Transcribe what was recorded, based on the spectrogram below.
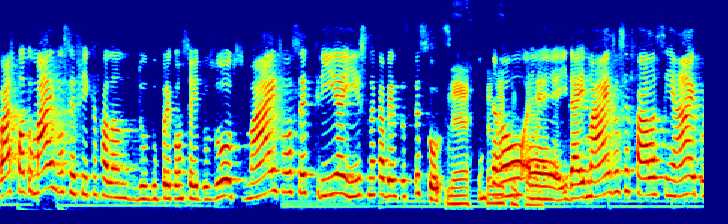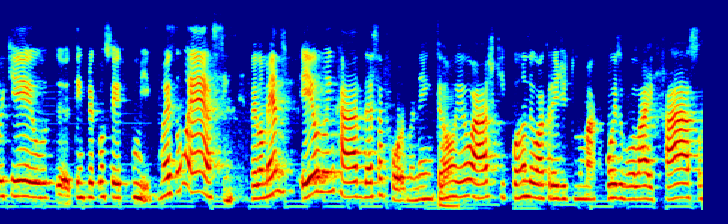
Eu acho que quanto mais você fica falando do, do, preconceito dos outros, mais você cria isso na cabeça das pessoas. É, então, é, e daí mais você fala assim, ah, é porque eu, eu tenho preconceito comigo. Mas não é assim. Pelo menos eu não encaro dessa forma, né? Então eu acho que quando eu acredito numa coisa, eu vou lá e faço,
